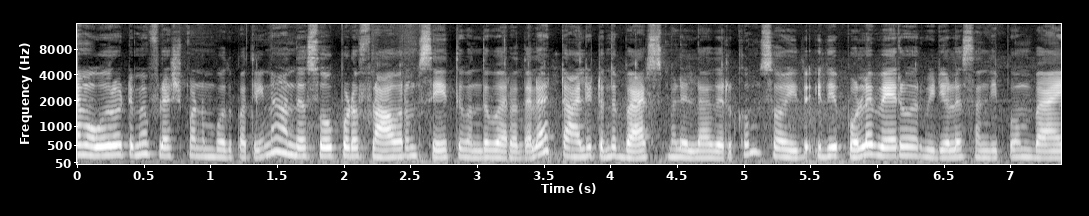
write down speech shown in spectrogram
நம்ம ஒரு டைமே ஃப்ரெஷ் பண்ணும்போது பார்த்திங்கன்னா அந்த சோப்போட ஃப்ளவரும் சேர்த்து வந்து வரதால் டாய்லெட் வந்து பேட் ஸ்மெல் இல்லாத இருக்கும். ஸோ இது இதே போல் வேறு ஒரு வீடியோவில் சந்திப்போம். பை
